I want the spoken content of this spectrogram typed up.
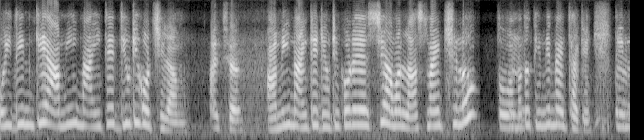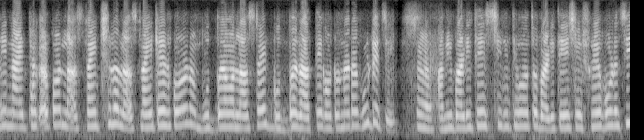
ওই দিনকে আমি নাইটের ডিউটি করছিলাম। আচ্ছা। আমি নাইটে ডিউটি করে এসেছি আমার লাস্ট নাইট ছিল তো আমার তো তিন দিন নাইট থাকে। তিন দিন নাইট থাকার পর লাস্ট নাইট ছিল লাস্ট নাইটের পর বুধবার আমার লাস্ট নাইট বুধবার রাতে ঘটনাটা ঘটেছে। আমি বাড়িতে এসেছি রীতিমতো বাড়িতে এসে শুয়ে পড়েছি।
